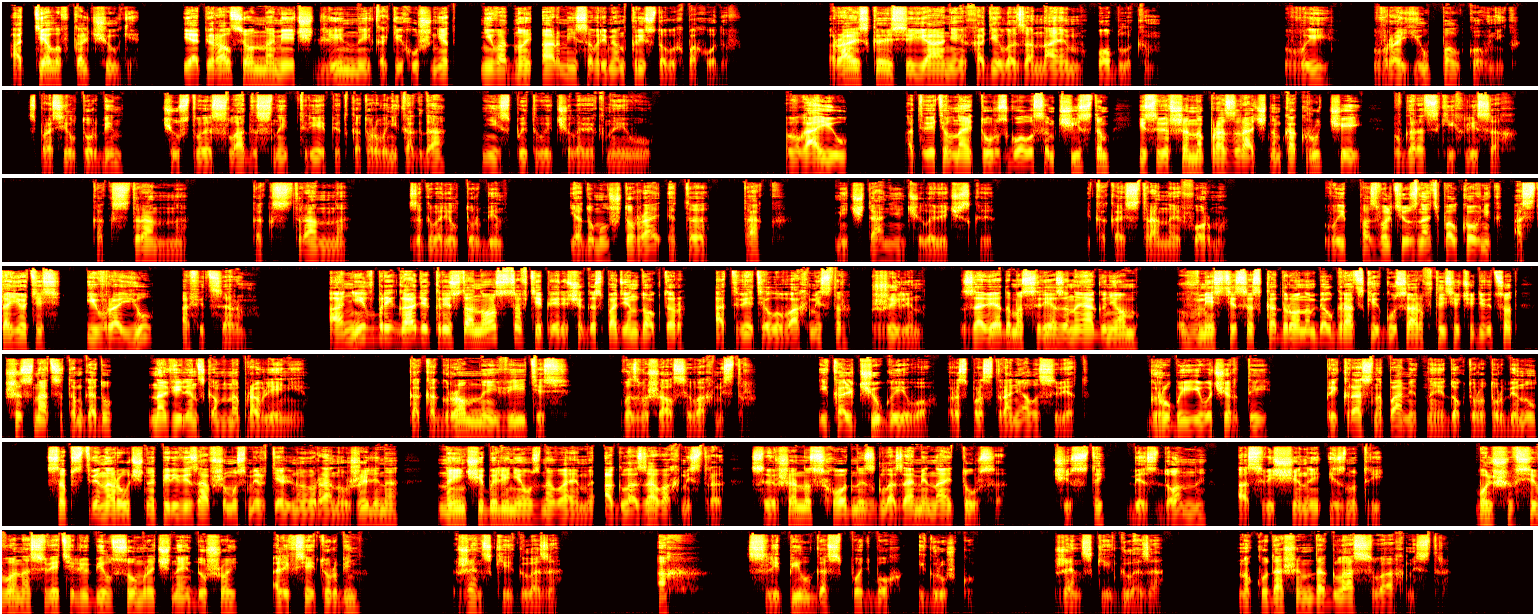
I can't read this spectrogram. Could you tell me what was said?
а тело в кольчуге. И опирался он на меч, длинный, каких уж нет ни в одной армии со времен крестовых походов. Райское сияние ходило за Наем облаком. «Вы в раю, полковник?» — спросил Турбин, чувствуя сладостный трепет, которого никогда не испытывает человек наяву. «В раю», — ответил Найтур с голосом чистым и совершенно прозрачным, как ручей в городских лесах. «Как странно, как странно», — заговорил Турбин. «Я думал, что рай — это так, мечтание человеческое. И какая странная форма. Вы, позвольте узнать, полковник, остаетесь и в раю офицером? Они в бригаде крестоносцев теперь еще, господин доктор, ответил вахмистр Жилин, заведомо срезанный огнем вместе с эскадроном белградских гусар в 1916 году на Виленском направлении. Как огромный витязь возвышался вахмистр. И кольчуга его распространяла свет. Грубые его черты, прекрасно памятные доктору Турбину, собственноручно перевязавшему смертельную рану Жилина, нынче были неузнаваемы, а глаза вахмистра совершенно сходны с глазами Найтурса, чисты, бездонны, освещены изнутри. Больше всего на свете любил сумрачной душой Алексей Турбин женские глаза. Ах, слепил Господь Бог игрушку, женские глаза. Но куда ж им до глаз вахмистра?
